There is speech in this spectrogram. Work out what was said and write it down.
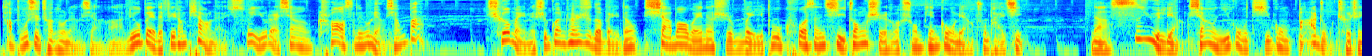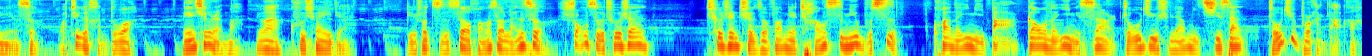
它不是传统两厢啊，溜背的非常漂亮，所以有点像 Cross 那种两厢半。车尾呢是贯穿式的尾灯，下包围呢是尾部扩散器装饰和双边共两出排气。那思域两厢一共提供八种车身颜色，哇，这个很多啊，年轻人嘛，对吧？酷炫一点，比如说紫色、黄色、蓝色，双色车身。车身尺寸方面，长四米五四，宽呢一米八，高呢一米四二，轴距是两米七三，轴距不是很大啊，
